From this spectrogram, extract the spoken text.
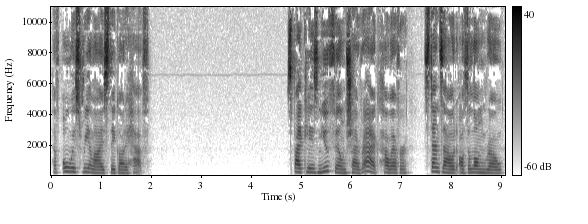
have always realized they gotta have. Spike Lee's new film Chi-Raq, however, stands out of the long row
